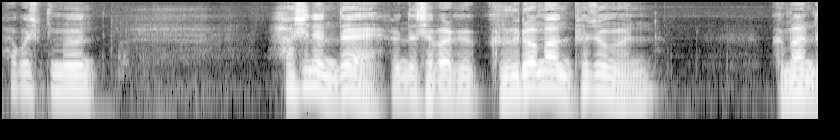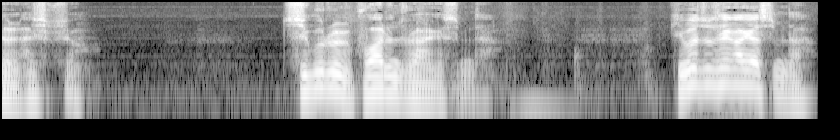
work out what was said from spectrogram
하고 싶으면 하시는데 그런데 제발 그 그럼한 표정은 그만들 하십시오. 지구를 구하는 줄 알겠습니다. 김어준 생각이었습니다.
